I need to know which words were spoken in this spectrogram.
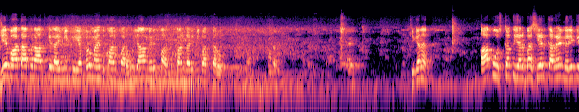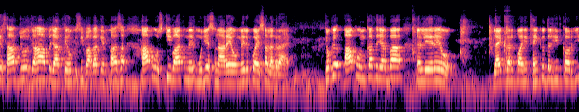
ये बात आप रात के लाइव में किया करो, मैं दुकान पर हूँ जहाँ मेरे पास दुकानदारी की बात करो। ठीक है ना? आप उसका तजर्बा शेयर कर रहे हैं मेरे के साथ जो जहाँ आप जाते हो किसी बाबा के पास आप उसकी बात में मुझे सुना रहे हो मेरे को ऐसा लग रहा है क्योंकि आप उनका तजर्बा ले रहे हो लाइक गणपा जी थैंक यू दलजीत कौर जी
